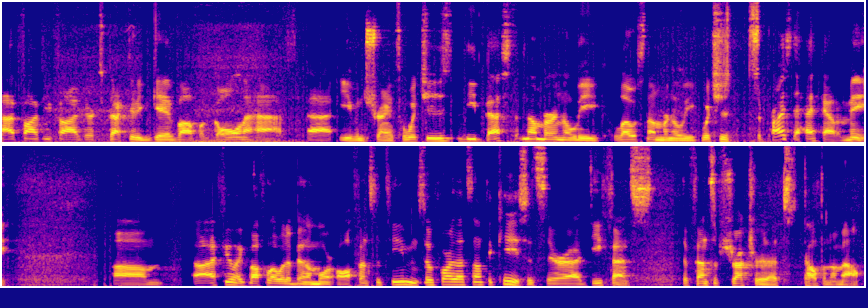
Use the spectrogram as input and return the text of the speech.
at 5v5, they're expected to give up a goal and a half at even strength, which is the best number in the league, lowest number in the league, which is surprised the heck out of me. Um, I feel like Buffalo would have been a more offensive team, and so far that's not the case. It's their uh, defense, defensive structure that's helping them out.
